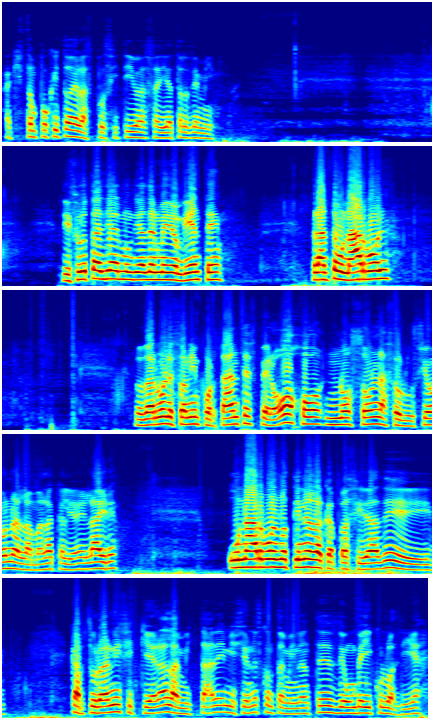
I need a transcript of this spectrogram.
Aquí está un poquito de las positivas ahí atrás de mí. Disfruta el Día Mundial del Medio Ambiente. Planta un árbol. Los árboles son importantes, pero ojo, no son la solución a la mala calidad del aire. Un árbol no tiene la capacidad de capturar ni siquiera la mitad de emisiones contaminantes de un vehículo al día.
